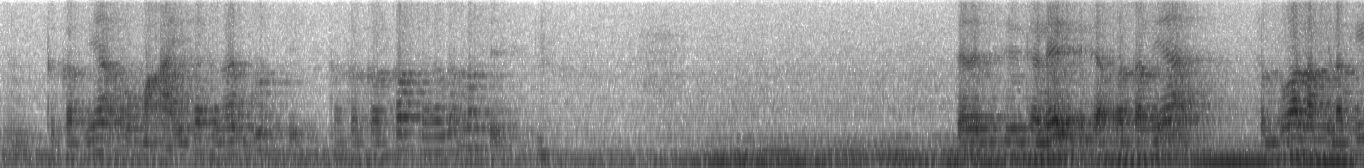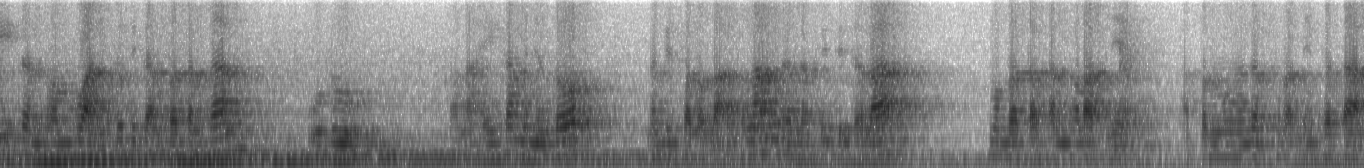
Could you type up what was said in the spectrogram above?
Hmm, dekatnya rumah Aisyah dengan masjid kakak-kakak dengan masjid. Dan di sini dalil tidak batalnya sentuhan laki-laki dan perempuan itu tidak membatalkan wudhu karena Aisyah menyentuh Nabi Shallallahu Alaihi Wasallam dan Nabi tidaklah membatalkan sholatnya atau menganggap sholatnya batal.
